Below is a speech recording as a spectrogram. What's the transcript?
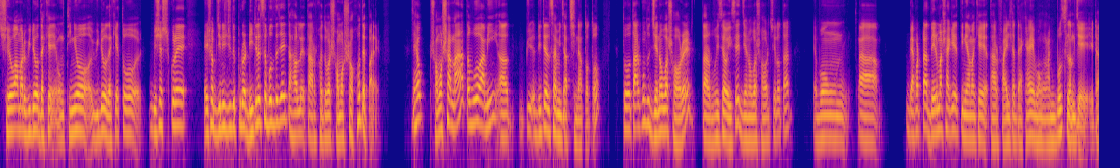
সেও আমার ভিডিও দেখে এবং তিনিও ভিডিও দেখে। তো বিশেষ করে এইসব জিনিস যদি পুরো ডিটেলসে বলতে যাই তাহলে তার হয়তোবা সমস্যা হতে পারে। যাই হোক সমস্যা না তবুও আমি আ ডি ডিটেইলস এ আমি যাচ্ছি না তত। তো তার কিন্তু জেনোভা শহরের, তার ভিসা হয়েছে জেনোভা শহর ছিল তার এবং ব্যাপারটা দেড় মাস আগে তিনি আমাকে তার ফাইলটা দেখায় এবং আমি বলছিলাম যে এটা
